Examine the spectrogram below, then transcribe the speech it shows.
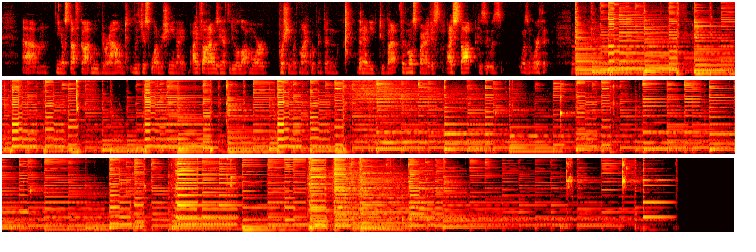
Um, you know, stuff got moved around with just one machine. I, I thought I was gonna have to do a lot more pushing with my equipment than than I needed to, but for the most part, I just I stopped because it was wasn't worth it.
